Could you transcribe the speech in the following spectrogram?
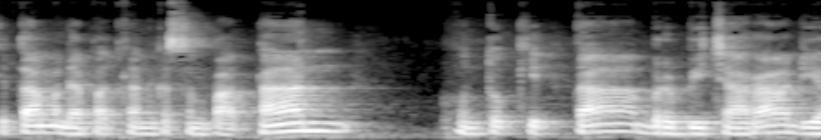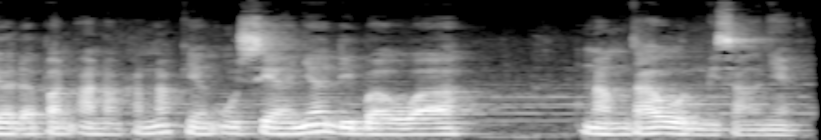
kita mendapatkan kesempatan untuk kita berbicara di hadapan anak-anak yang usianya di bawah 6 tahun misalnya.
